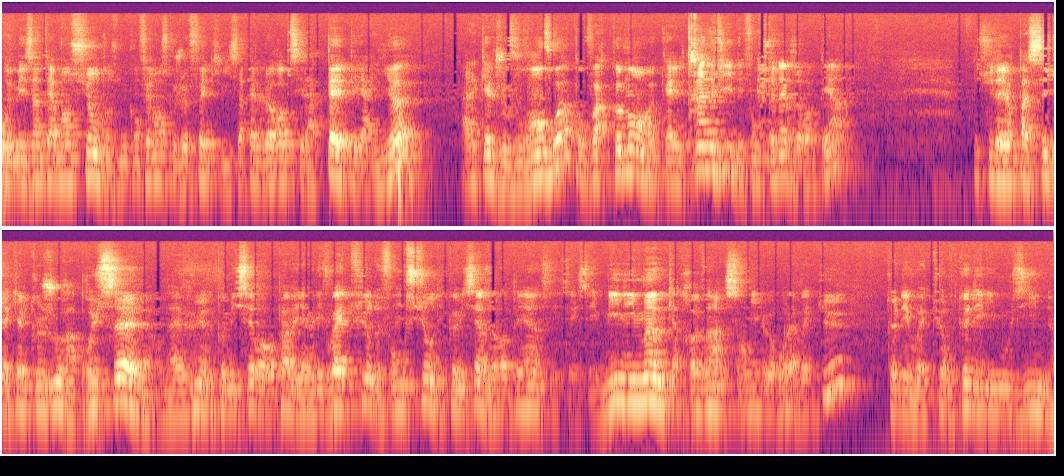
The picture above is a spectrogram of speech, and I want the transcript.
de mes interventions, dans une conférence que je fais qui s'appelle L'Europe, c'est la paix, PAIE, à laquelle je vous renvoie pour voir comment, quel est le train de vie des fonctionnaires européens. Je suis d'ailleurs passé il y a quelques jours à Bruxelles. On a vu un commissaire européen. Il y avait les voitures de fonction des commissaires européens. C'est minimum 80 à 100 000 euros la voiture que des voitures, que des limousines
